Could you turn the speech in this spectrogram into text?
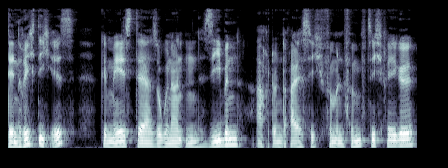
Denn richtig ist, gemäß der sogenannten 7, 38, 55 Regel,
